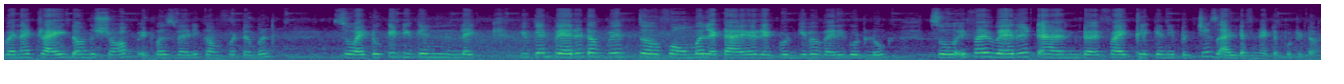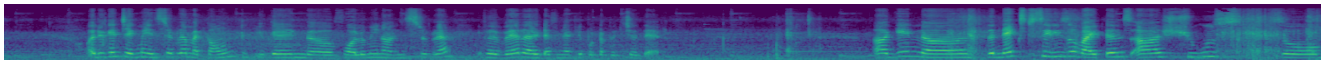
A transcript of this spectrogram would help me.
when I tried on the shop it was very comfortable. So I took it. You can like you can pair it up with uh, formal attire. It would give a very good look. So if I wear it and if I click any pictures I'll definitely put it on. Or you can check my Instagram account. You can uh, follow me on Instagram. If I wear I'll definitely put a picture there again uh, the next series of items are shoes. So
